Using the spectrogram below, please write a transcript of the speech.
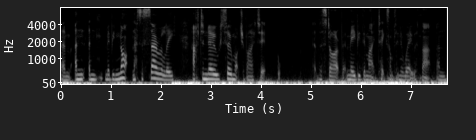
um, and and maybe not necessarily have to know so much about it at the start, but maybe they might take something away with that, and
